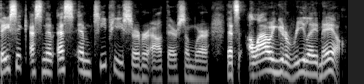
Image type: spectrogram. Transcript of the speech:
basic SMTP server out there somewhere that's allowing you to relay mail?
